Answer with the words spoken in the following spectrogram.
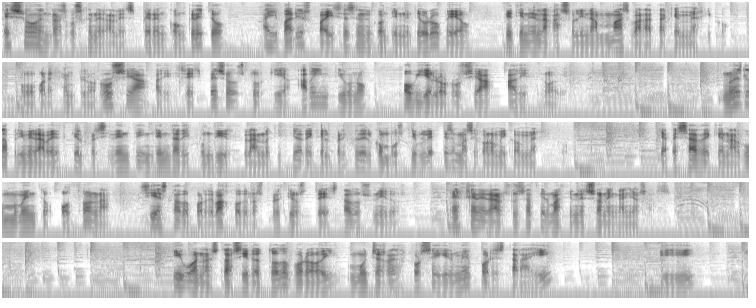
Eso en rasgos generales, pero en concreto hay varios países en el continente europeo que tienen la gasolina más barata que en México, como por ejemplo Rusia a 16 pesos, Turquía a 21 o Bielorrusia a 19. No es la primera vez que el presidente intenta difundir la noticia de que el precio del combustible es más económico en México. Y a pesar de que en algún momento o zona sí ha estado por debajo de los precios de Estados Unidos, en general sus afirmaciones son engañosas. Y bueno, esto ha sido todo por hoy. Muchas gracias por seguirme, por estar ahí. Y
